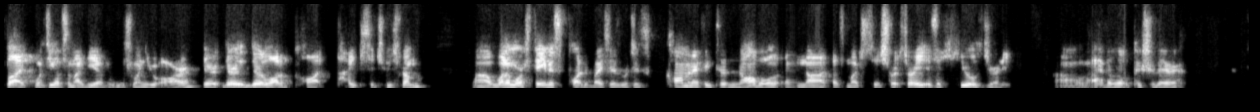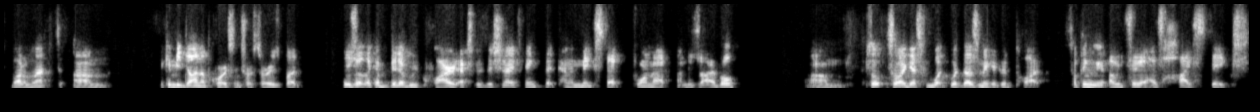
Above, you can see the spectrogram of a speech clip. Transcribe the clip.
but once you have some idea of which one you are, there, there, there are a lot of plot types to choose from. Uh, one of the more famous plot devices, which is common, I think, to the novel and not as much to the short story, is a hero's journey. Uh, I have a little picture there, bottom left. Um, it can be done, of course, in short stories, but there's a, like a bit of required exposition, I think, that kind of makes that format undesirable. Um, so, so I guess what, what does make a good plot? Something I would say that has high stakes.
